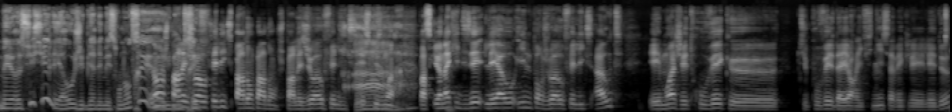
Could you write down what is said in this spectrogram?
Mais euh, si, si, Léao, j'ai bien aimé son entrée. Non, euh, je parlais entrée- Joao Félix, pardon, pardon. Je parlais Joao Félix, excuse-moi. Ah. Parce qu'il y en a qui disaient Léao in pour Joao Félix out. Et moi, j'ai trouvé que tu pouvais, d'ailleurs, ils finissent avec les, les deux.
